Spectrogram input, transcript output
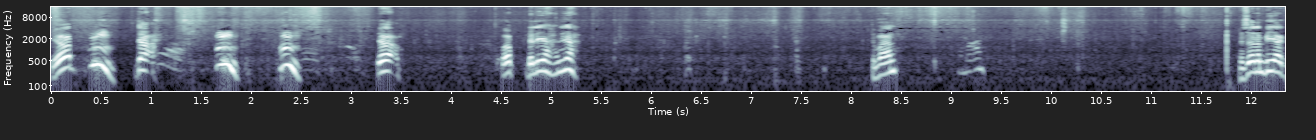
Yup. Mm. Da. Mm. Mm. Ya. Op, dali na, dali na. Teman, Tamaan. nasaan ang biyag?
